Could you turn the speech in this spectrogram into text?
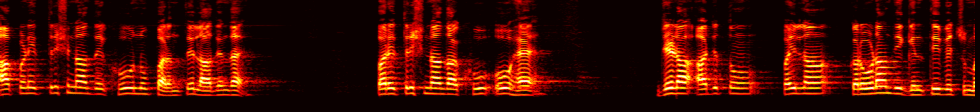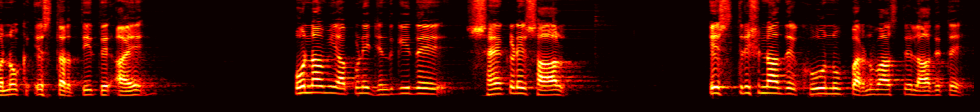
ਆਪਣੇ ਤ੍ਰਿਸ਼ਨਾ ਦੇ ਖੂਹ ਨੂੰ ਭਰਨ ਤੇ ਲਾ ਦਿੰਦਾ ਹੈ। ਪਰ ਇਹ ਤ੍ਰਿਸ਼ਨਾ ਦਾ ਖੂਹ ਉਹ ਹੈ ਜਿਹੜਾ ਅੱਜ ਤੋਂ ਪਹਿਲਾਂ ਕਰੋੜਾਂ ਦੀ ਗਿਣਤੀ ਵਿੱਚ ਮਨੁੱਖ ਇਸ ਧਰਤੀ ਤੇ ਆਏ। ਉਹਨਾਂ ਵੀ ਆਪਣੀ ਜ਼ਿੰਦਗੀ ਦੇ ਸੈਂਕੜੇ ਸਾਲ ਇਸ ਤ੍ਰਿਸ਼ਨਾ ਦੇ ਖੂਹ ਨੂੰ ਭਰਨ ਵਾਸਤੇ ਲਾ ਦਿੱਤੇ।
